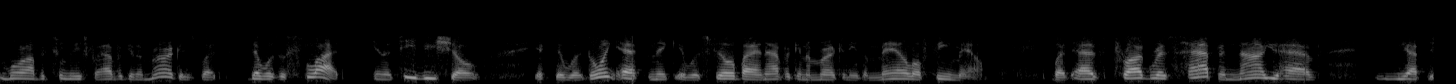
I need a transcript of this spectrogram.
more opportunities for African Americans, but there was a slot in a TV show, if they were going ethnic, it was filled by an African American, either male or female. But as progress happened, now you have you have to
